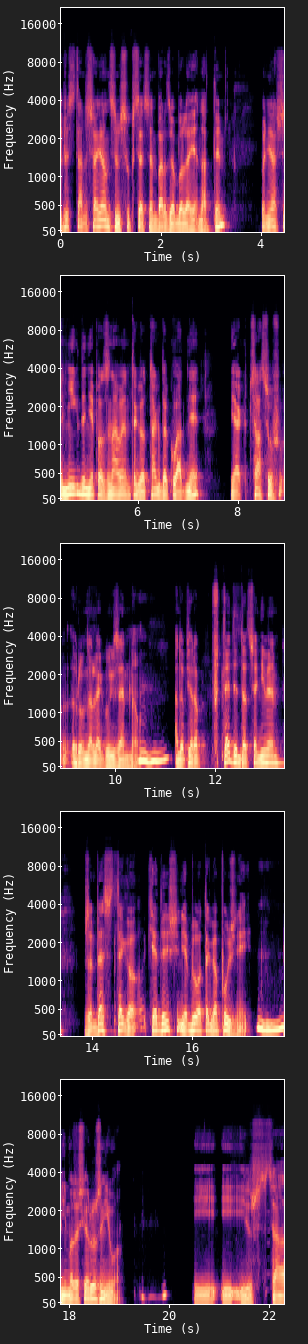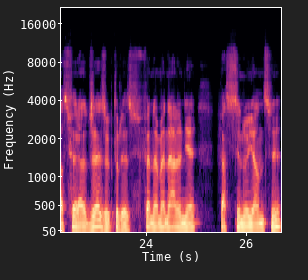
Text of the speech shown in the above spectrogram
wystarczającym sukcesem. Bardzo boleję nad tym, ponieważ nigdy nie poznałem tego tak dokładnie, jak czasów równoległych ze mną. A dopiero wtedy doceniłem, że bez tego kiedyś nie było tego później, mimo że się różniło. I, i, I już cała sfera jazzu, który jest fenomenalnie fascynujący,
